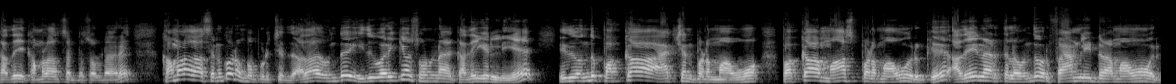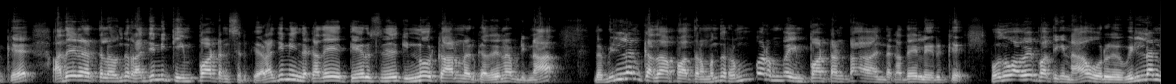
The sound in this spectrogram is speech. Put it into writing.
கதையை கமலஹாசன்கிட்ட சொல்கிறாரு கமலஹாசனுக்கும் ரொம்ப பிடிச்சிருது. அதாவது வந்து இது வரைக்கும் சொன்ன கதைகள்லையே இது வந்து பக்கா ஆக்ஷன் படமாகவும் பக்கா மாஸ் படமாகவும் இருக்குது அதே நேரத்தில் வந்து ஒரு ஃபேமிலி ட்ராமாவும் இருக்குது அதே நேரத்தில் வந்து ரஜினிக்கு இம்பார்ட்டன்ஸ் இருக்குது ரஜினி இந்த கதையை தேர்வு செஞ்சதுக்கு இன்னொரு காரணம் இருக்குது. அது என்ன அப்படின்னா இந்த வில்லன் கதாபாத்திரம் வந்து ரொம்ப ரொம்ப இம்பார்ட்டண்ட்டாக இந்த கதையில் இருக்குது பொதுவாகவே பார்த்தீங்கன்னா ஒரு வில்லன்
